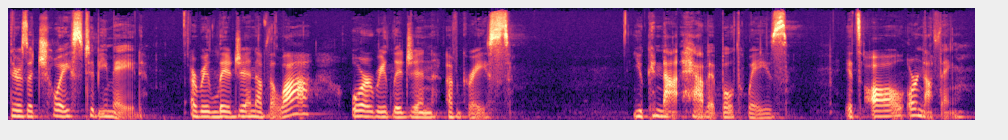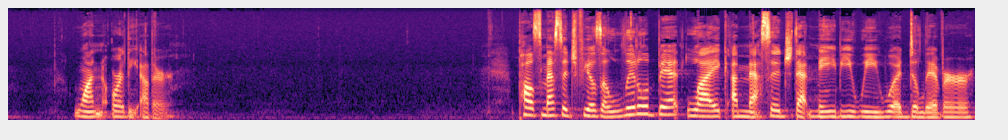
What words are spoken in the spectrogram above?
There's a choice to be made a religion of the law or a religion of grace. You cannot have it both ways. It's all or nothing, one or the other. Paul's message feels a little bit like a message that maybe we would deliver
